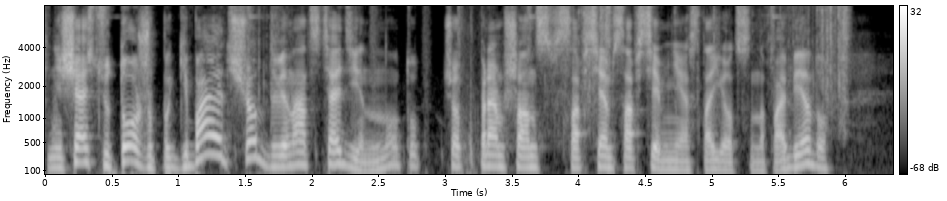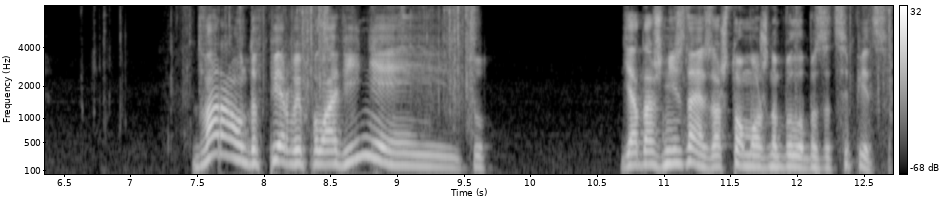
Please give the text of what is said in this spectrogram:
к несчастью, тоже погибает. Счет 12-1. Ну, тут что-то прям шанс совсем-совсем не остается на победу. Два раунда в первой половине. И тут я даже не знаю, за что можно было бы зацепиться.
